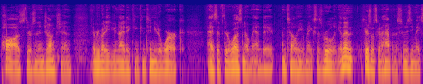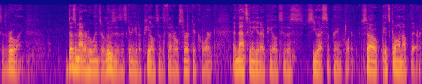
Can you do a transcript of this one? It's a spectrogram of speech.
pause, there's an injunction. Everybody at United can continue to work as if there was no mandate until he makes his ruling. And then here's what's going to happen as soon as he makes his ruling. It doesn't matter who wins or loses, it's going to get appealed to the federal circuit court, and that's going to get appealed to the U.S. Supreme Court. So it's going up there.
